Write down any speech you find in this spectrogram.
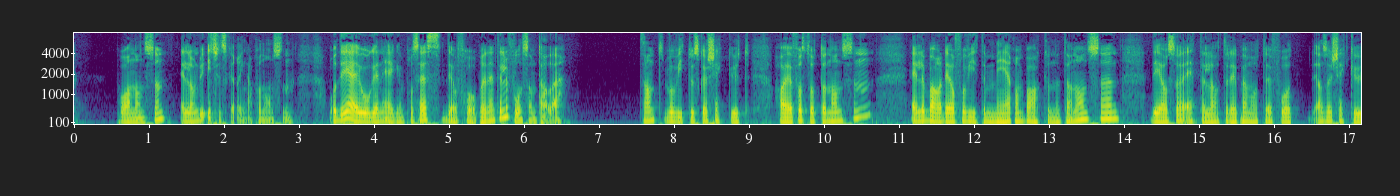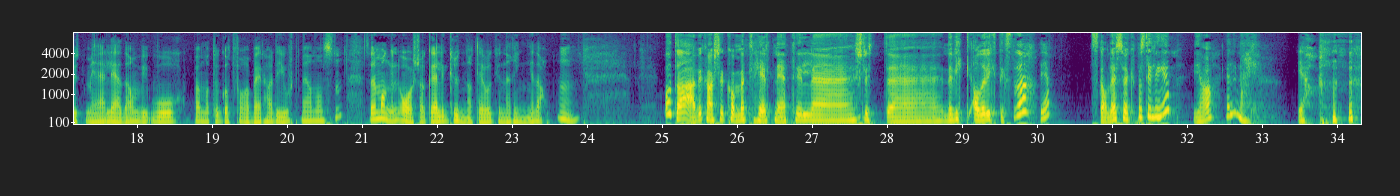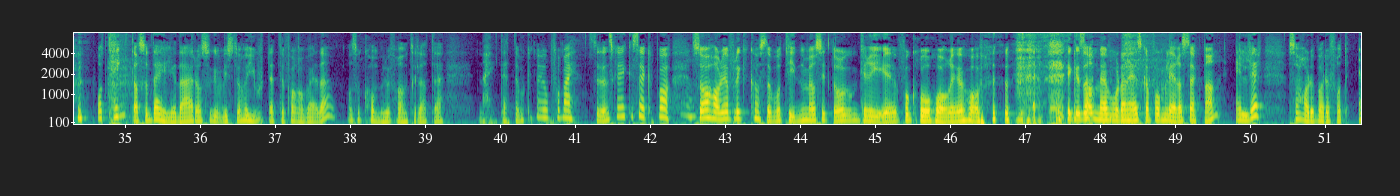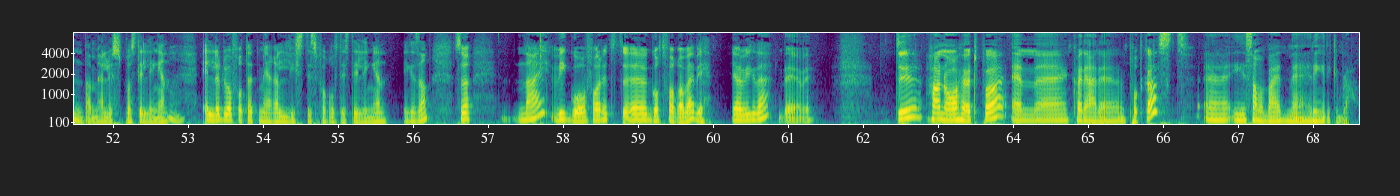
på annonsen, eller om du ikke skal ringe på annonsen. Og det er jo en egen prosess, det å forberede en telefonsamtale. Sant? Hvorvidt du skal sjekke ut har jeg forstått annonsen, eller bare det å få vite mer om bakgrunnen til annonsen. Det å etterlate deg på en måte få, altså sjekke ut med lederen hvor på en måte godt forarbeid har de gjort med annonsen. Så det er mange årsaker eller grunner til å kunne ringe, da. Mm. Og da er vi kanskje kommet helt ned til uh, slutt, uh, det aller viktigste, da. Ja. Skal jeg søke på stillingen? Ja eller nei? Ja. og tenk da så deilig det er hvis du har gjort dette forarbeidet, og så kommer du fram til at eh, Nei, dette var ikke noe jobb for meg, så den skal jeg ikke søke på. Så har du iallfall ikke kasta bort tiden med å sitte og gri, få grå hår i hodet ikke sant, med hvordan jeg skal formulere søknaden. Eller så har du bare fått enda mer lyst på stillingen. Eller du har fått et mer realistisk forhold til stillingen. ikke sant? Så nei, vi går for et uh, godt forarbeid, vi. Gjør vi ikke det? Det gjør vi. Du har nå hørt på en uh, karrierepodkast uh, i samarbeid med Ringerike Blad.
